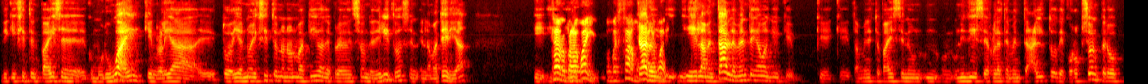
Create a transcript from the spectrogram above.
de que existen países como Uruguay, que en realidad eh, todavía no existe una normativa de prevención de delitos en, la materia. Y, claro, Paraguay, conversamos. Claro, Y, lamentablemente, digamos, que, que, que, también este país tiene un, un, índice relativamente alto de corrupción, pero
